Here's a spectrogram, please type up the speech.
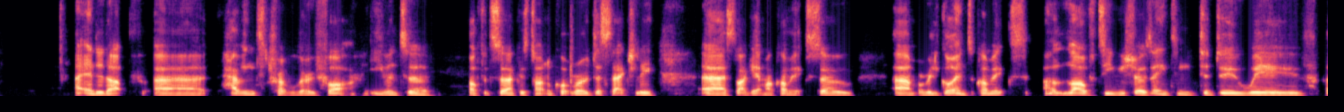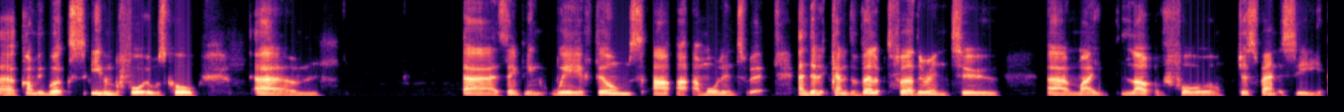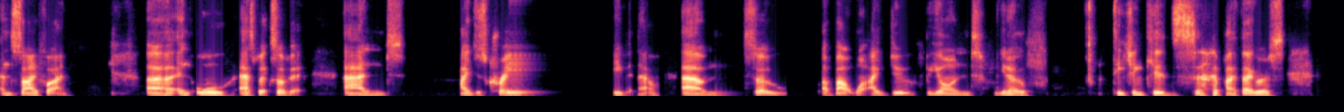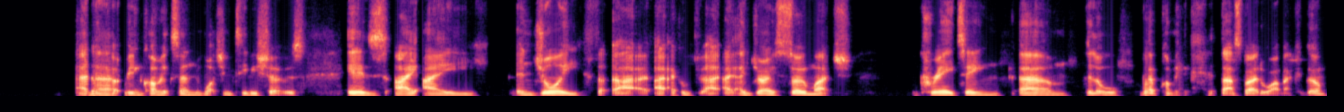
I ended up uh, having to travel very far, even to Oxford Circus, Tottenham Court Road, just to actually uh, start getting my comics. So um, I really got into comics. I love TV shows, anything to do with uh, comic books, even before it was cool. Um, uh, same thing with films. I, I'm all into it, and then it kind of developed further into uh, my love for just fantasy and sci-fi uh, and all aspects of it. And I just crave it now. Um, so about what I do beyond, you know, teaching kids Pythagoras and uh, reading comics and watching TV shows is I, I enjoy I, I, I enjoy so much creating um, the little webcomic that I started a while back ago.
